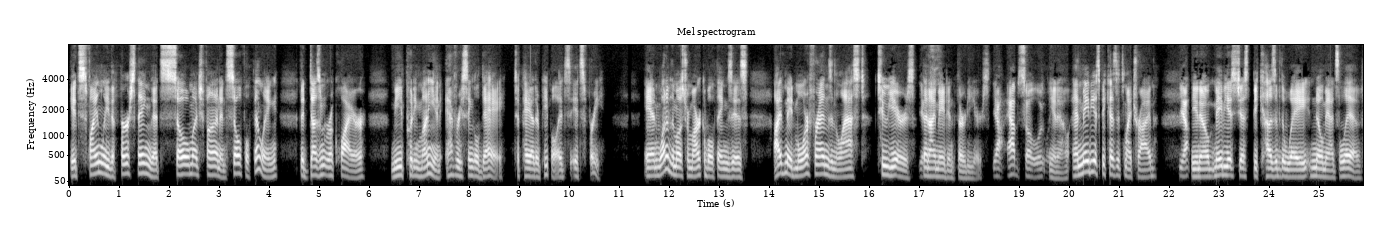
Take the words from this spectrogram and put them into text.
it's finally the first thing that's so much fun and so fulfilling that doesn't require me putting money in every single day to pay other people. It's, it's free. And one of the most remarkable things is I've made more friends in the last two years yes. than I made in 30 years. Yeah, absolutely. You know, and maybe it's because it's my tribe. Yeah. You know, maybe it's just because of the way nomads live.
